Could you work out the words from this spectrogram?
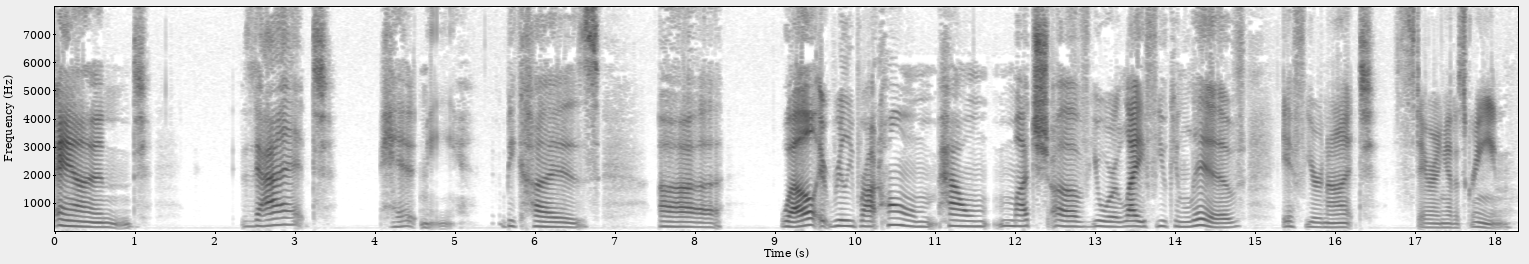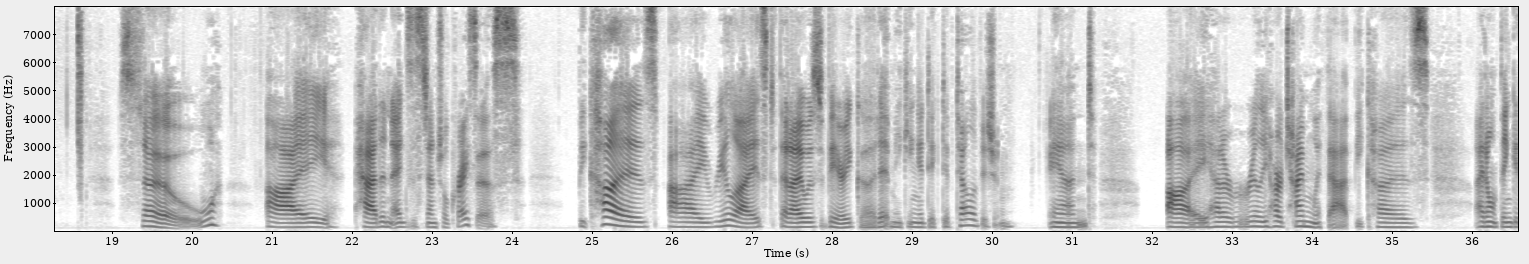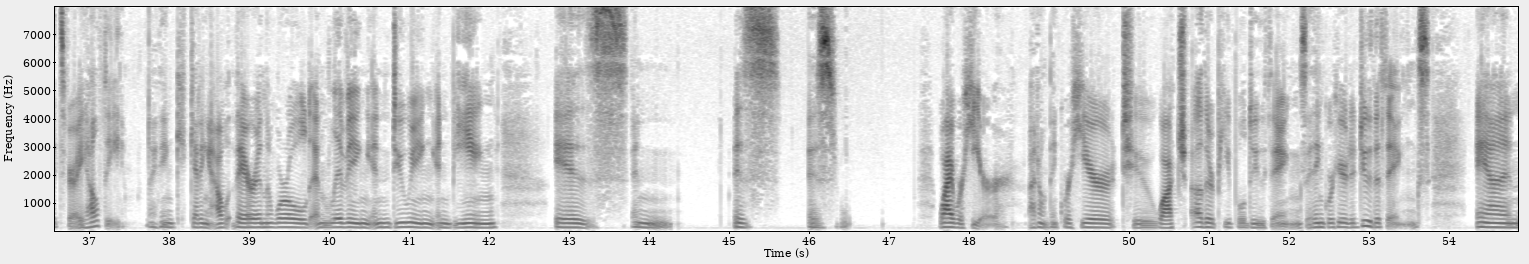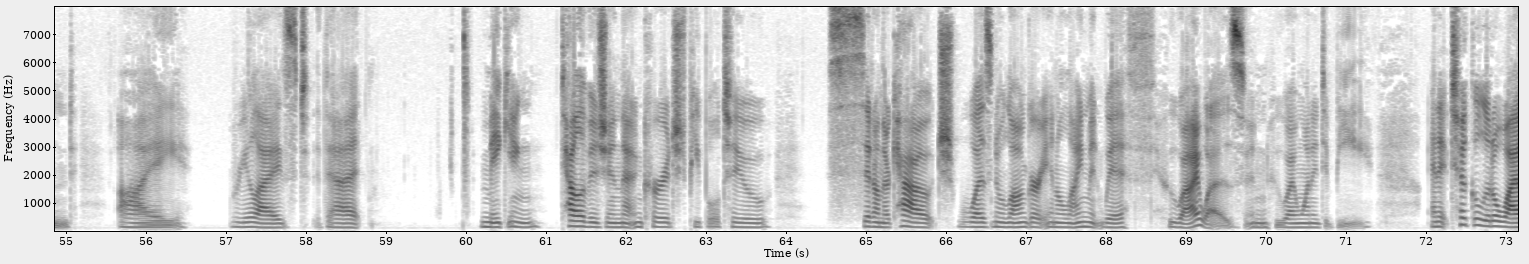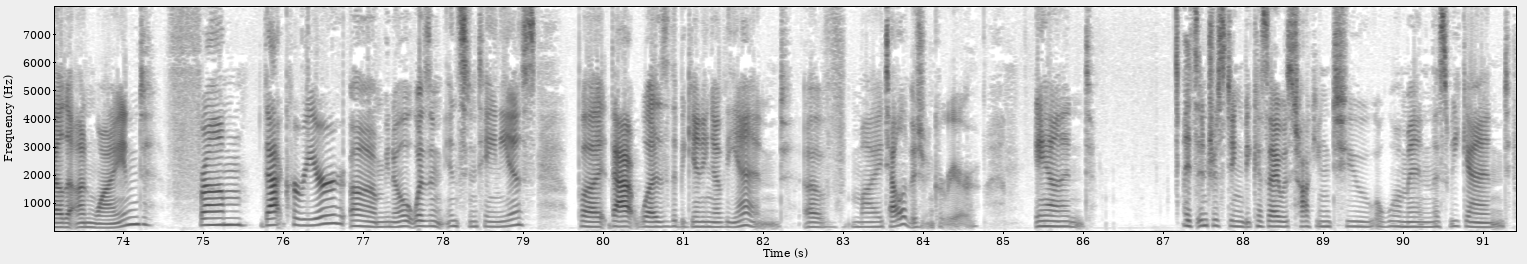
And that hit me because uh well, it really brought home how much of your life you can live if you're not staring at a screen. So I had an existential crisis because I realized that I was very good at making addictive television. And I had a really hard time with that because I don't think it's very healthy. I think getting out there in the world and living and doing and being is and is is why we're here. I don't think we're here to watch other people do things. I think we're here to do the things. And I realized that making television that encouraged people to sit on their couch was no longer in alignment with who I was and who I wanted to be. And it took a little while to unwind from that career. Um, you know, it wasn't instantaneous, but that was the beginning of the end of my television career. And it's interesting because I was talking to a woman this weekend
